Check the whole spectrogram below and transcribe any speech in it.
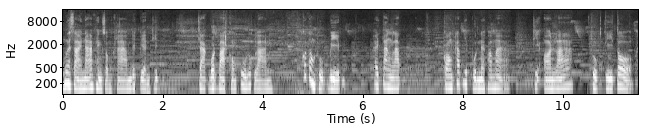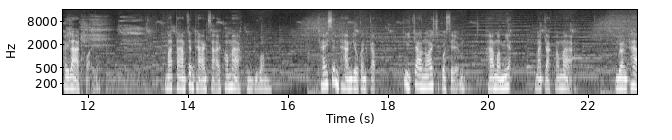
เมื่อสายน้ำแห่งสงครามได้เปลี่ยนทิศ จากบทบาทของผู้ลูกหลาน ก็ต้องถูกบีบให้ตั้งรับ กองทัพญี่ปุ่นในพม่า ที่อ่อนล้าถูกตีโต้ให้ล่าถอย มาตามเส้นทางสายพม่าคุณยวม ใช้เส้นทางเดียวกันกับที่เจ้าน้อยสุกเกษมพามาเมียมาจากพม่า เมืองท่า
